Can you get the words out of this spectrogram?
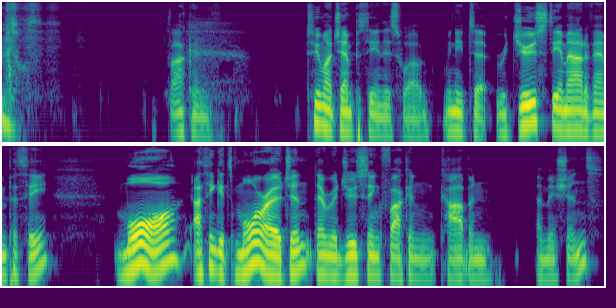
Fucking too much empathy in this world. We need to reduce the amount of empathy. More, I think it's more urgent than reducing fucking carbon emissions.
